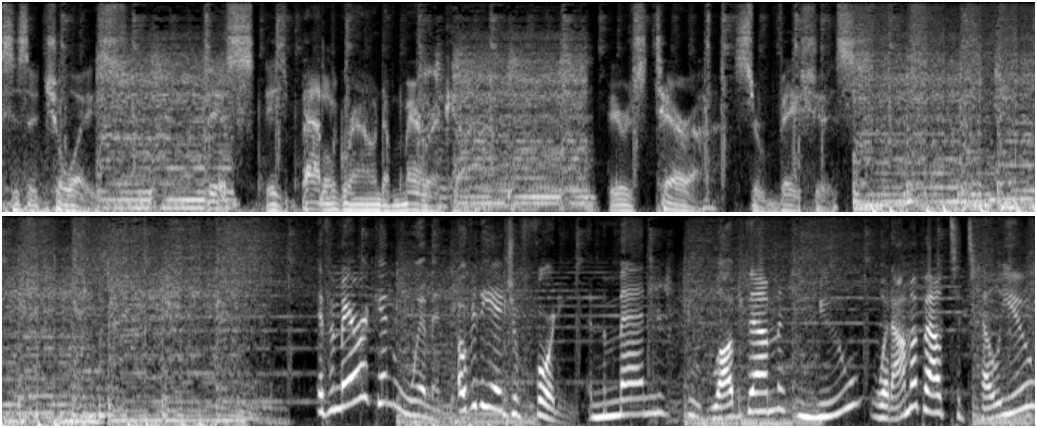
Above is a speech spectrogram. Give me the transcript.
America is a choice. This is Battleground America. Here's Tara Servatius. If American women over the age of 40 and the men who love them knew what I'm about to tell you,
